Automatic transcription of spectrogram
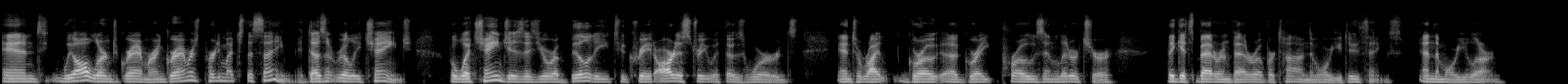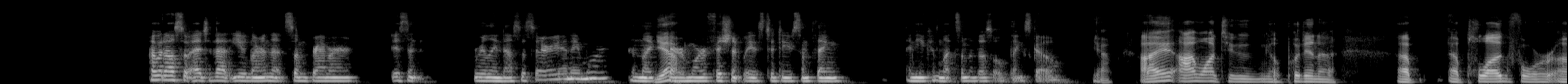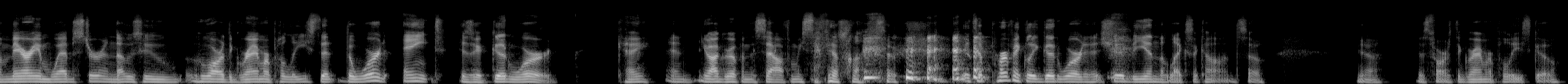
and we all learned grammar and grammar is pretty much the same. It doesn't really change. But what changes is your ability to create artistry with those words and to write grow, uh, great prose and literature that gets better and better over time the more you do things and the more you learn. I would also add to that you learn that some grammar isn't really necessary anymore and like yeah. there are more efficient ways to do something and you can let some of those old things go. Yeah. I I want to you know put in a a, a plug for uh, Merriam-Webster and those who who are the grammar police that the word ain't is a good word. Okay. And you know, I grew up in the South and we say that a lot. So it's a perfectly good word and it should be in the lexicon. So yeah, as far as the grammar police go.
